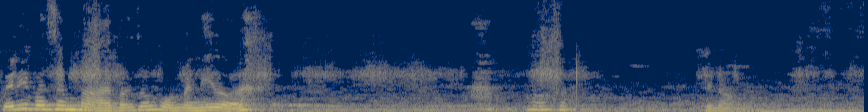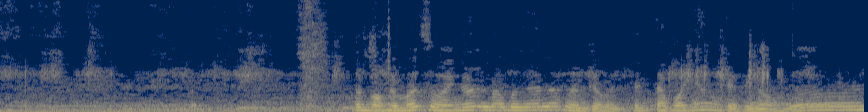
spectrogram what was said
ไม่ได้ประสมานบางช่วงผมแบบนี้เหรอพี่น้องนะเพิ่นบอกเห้มาสวยงามมาเบิ่งงานแล้วเพิ่นก็เป็นตาบอย่างแต่พี่น้องเอ้ย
